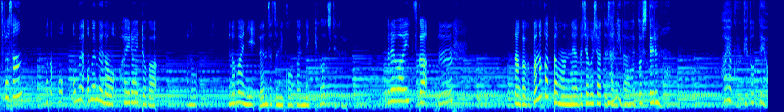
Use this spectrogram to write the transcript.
つろさん？あのおおめお目目のハイライトがあの目の前に乱雑に交換日記が落ちてくる。それはいつかうん。なんか書かなかったもんねぐしゃぐしゃってされた何ぼーっとしてるの？早く受け取ってよ。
